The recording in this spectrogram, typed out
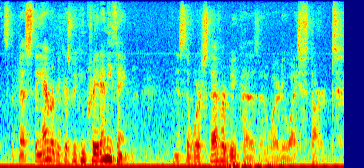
It's the best thing ever because we can create anything. And it's the worst ever because uh, where do I start?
